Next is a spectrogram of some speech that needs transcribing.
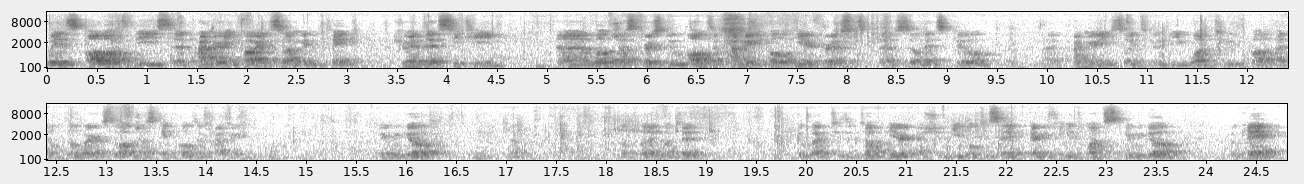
with all of these uh, primary coils. So I'm going to take current density. Uh, we'll just first do all the primary coil here first. Uh, so let's go uh, primary. So it's going to be one, two. Well, I don't know where. So I'll just take all the primary. Here we go. No, not what I wanted. Go back to the top here. I should be able to select everything at once. Here we go. Okay.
